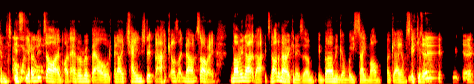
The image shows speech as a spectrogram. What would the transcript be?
And Oh it's the only time I've ever rebelled and I changed it back. I was like, no, I'm sorry. No, I mean like that. It's not an Americanism. In Birmingham, we say mom. Okay. I'm We sticking with do. We do.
